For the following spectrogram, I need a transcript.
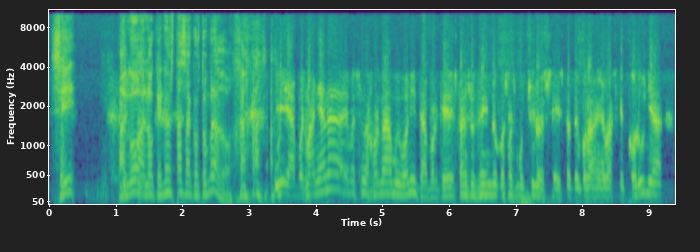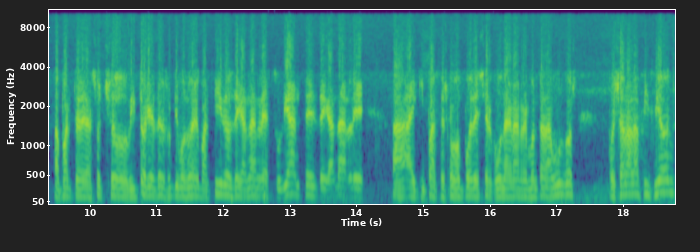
Sí, algo a lo que no estás acostumbrado. Mira, pues mañana es una jornada muy bonita porque están sucediendo cosas muy chulas esta temporada en el básquet Coruña, aparte de las ocho victorias de los últimos nueve partidos, de ganarle a estudiantes, de ganarle a, a equipazos como puede ser con una gran remontada a Burgos, pues ahora la afición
